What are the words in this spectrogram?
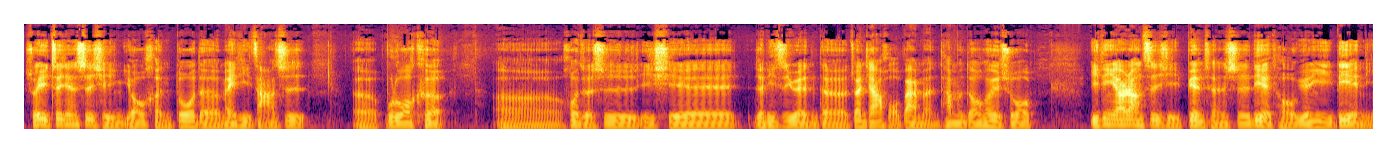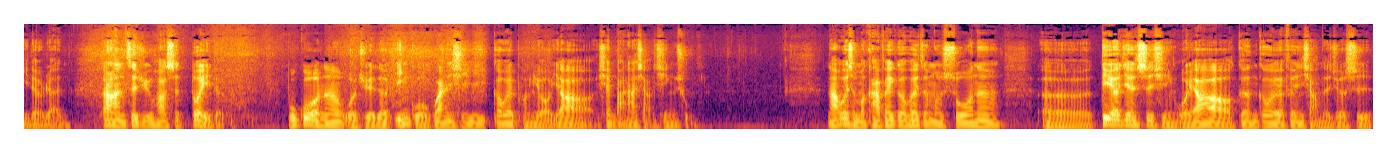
所以这件事情有很多的媒体杂志、呃，布洛克，呃，或者是一些人力资源的专家伙伴们，他们都会说，一定要让自己变成是猎头愿意猎你的人。当然这句话是对的。不过呢，我觉得因果关系，各位朋友要先把它想清楚。那为什么咖啡哥会这么说呢？呃，第二件事情我要跟各位分享的就是，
